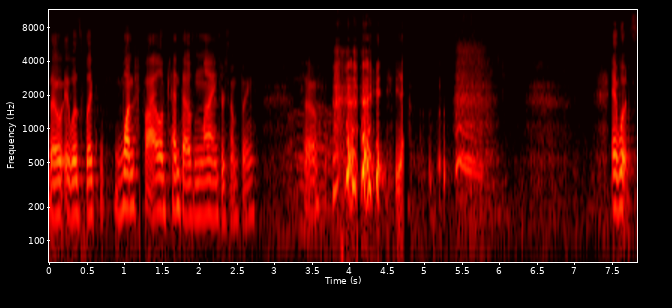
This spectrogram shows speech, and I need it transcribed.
though it was like one file of 10,000 lines or something. So, yeah. And what's?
